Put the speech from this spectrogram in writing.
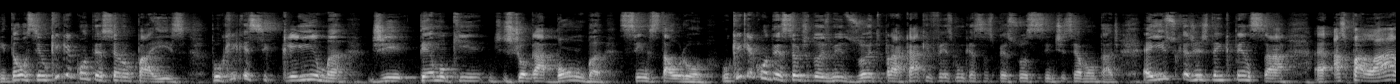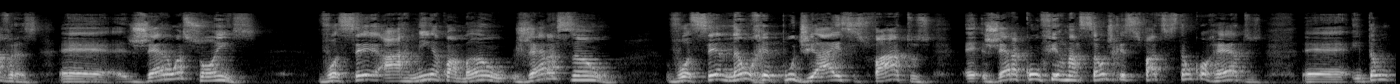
Então, assim, o que, que aconteceu no país? Por que, que esse clima de temos que jogar bomba se instaurou? O que, que aconteceu de 2018 para cá que fez com que essas pessoas se sentissem à vontade? É isso que a gente tem que pensar. É, as palavras é, geram ações. Você, a arminha com a mão, gera ação você não repudiar esses fatos é, gera confirmação de que esses fatos estão corretos. É, então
